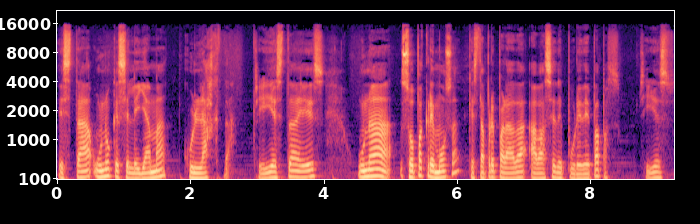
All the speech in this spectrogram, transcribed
está uno que se le llama kulachda. ¿sí? Esta es una sopa cremosa que está preparada a base de puré de papas. ¿sí? Es,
